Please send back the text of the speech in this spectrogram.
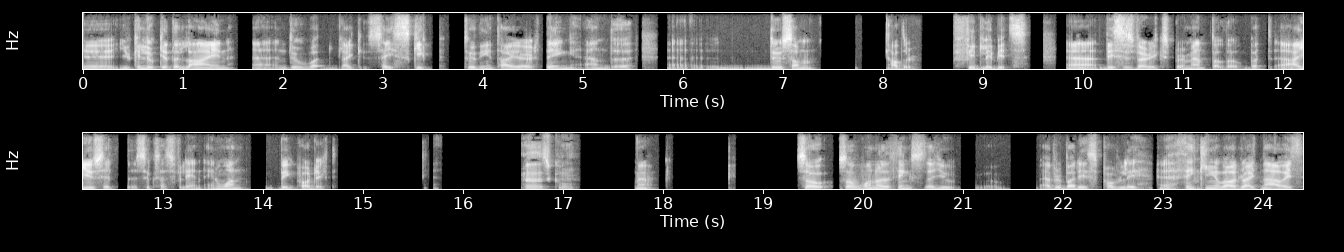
uh, you can look at the line and do what, like, say, skip to the entire thing and do some other fiddly bits. Uh, this is very experimental though, but uh, I use it successfully in, in one big project. Oh, that's cool. Yeah. So, so one of the things that you everybody is probably uh, thinking about right now is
